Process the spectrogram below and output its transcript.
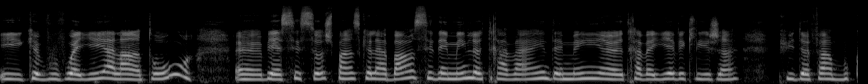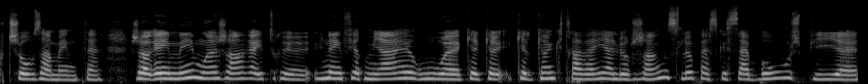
et que vous voyez alentour. bien, c'est ça. Je pense que la base, c'est d'aimer le travail, d'aimer travailler avec les gens, puis de faire beaucoup de choses en même temps. J'aurais aimé, moi, genre, être euh, une infirmière ou euh, quelqu'un qui travaille à l'urgence, là, parce que ça bouge, puis euh,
